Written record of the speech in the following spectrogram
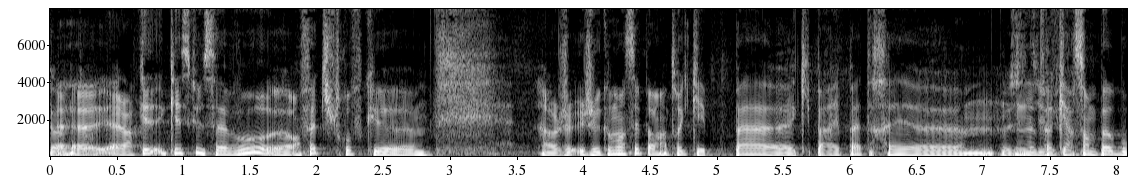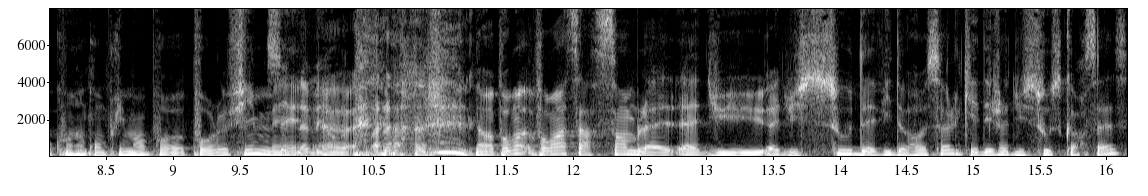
Euh, alors, qu'est-ce que ça vaut? Euh, En fait, je trouve que. Alors, je, je, vais commencer par un truc qui est pas, euh, qui paraît pas très, euh, enfin, qui ressemble pas beaucoup à un compliment pour pour le film, mais de la merde. Euh, voilà. non, pour moi, pour moi, ça ressemble à, à du à du sous David Russell qui est déjà du sous Scorsese.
